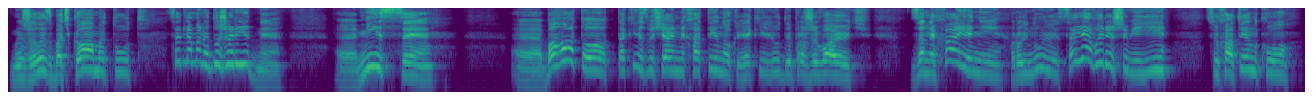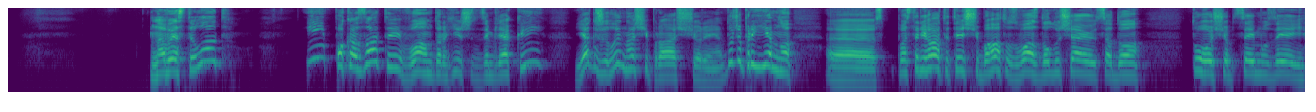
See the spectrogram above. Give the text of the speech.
Ми жили з батьками тут. Це для мене дуже рідне е, місце. Е, Багато таких звичайних хатинок, які люди проживають занехаяні, руйнуються. Я вирішив її, цю хатинку, навести лад і показати вам, дорогі земляки, як жили наші пращури. Дуже приємно е, спостерігати те, що багато з вас долучаються до того, щоб цей музей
